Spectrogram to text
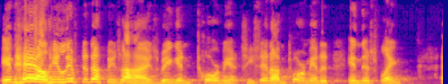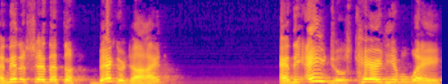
in hell he lifted up his eyes, being in torments. He said, I'm tormented in this flame. And then it said that the beggar died, and the angels carried him away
